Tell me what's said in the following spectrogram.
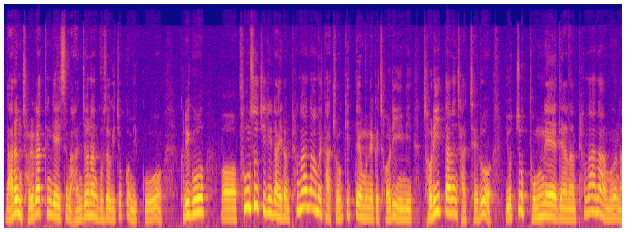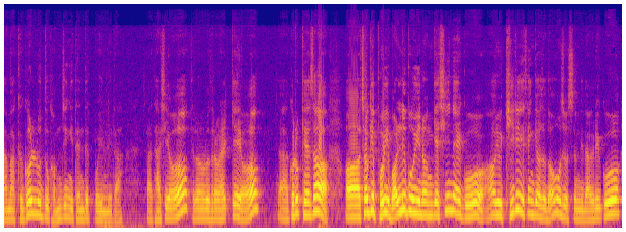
나름 절 같은 게 있으면 안전한 구석이 조금 있고, 그리고 어, 풍수질이나 이런 편안함을 다 주었기 때문에 그 절이 이미 절이 있다는 자체로 이쪽 동네에 대한 편안함은 아마 그걸로도 검증이 된 듯 보입니다. 자, 다시요. 드론으로 들어갈게요. 자, 그렇게 해서, 어, 저기 보이, 멀리 보이는 게 시내고, 어, 요 길이 생겨서 너무 좋습니다. 그리고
